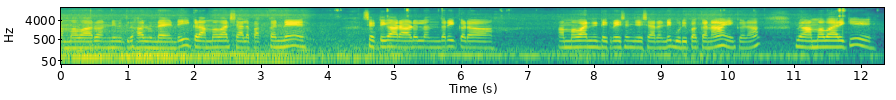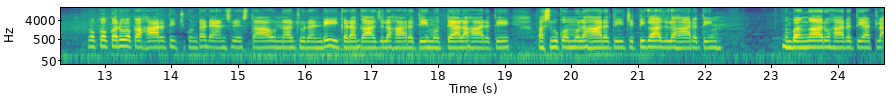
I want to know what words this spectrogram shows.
అమ్మవారు అన్ని విగ్రహాలు ఉన్నాయండి ఇక్కడ అమ్మవారి చాలా పక్కనే శెట్టిగారు ఆడోళ్ళందరూ ఇక్కడ అమ్మవారిని డెకరేషన్ చేశారండి గుడి పక్కన ఇక్కడ. అమ్మవారికి ఒక్కొక్కరు ఒక హారతి ఇచ్చుకుంటా డ్యాన్స్ వేస్తూ ఉన్నారు చూడండి. ఇక్కడ గాజుల హారతి ముత్యాల హారతి పసుపు కొమ్ముల హారతి చిట్టి గాజుల హారతి బంగారు హారతి అట్లా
